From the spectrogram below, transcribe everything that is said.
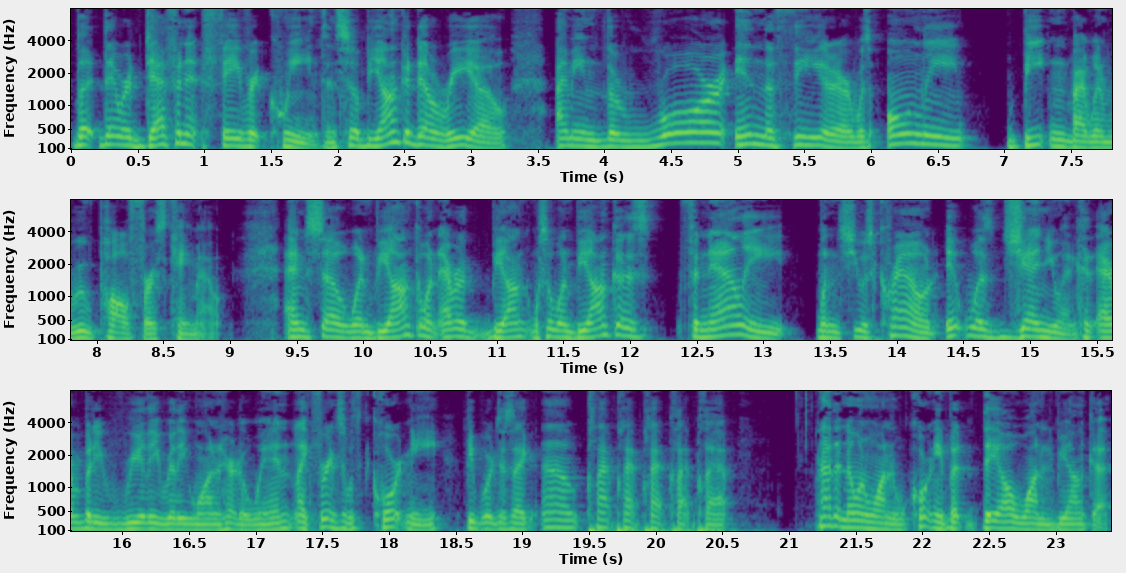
but there were definite favorite queens. And so Bianca Del Rio, I mean, the roar in the theater was only beaten by when RuPaul first came out. And so when Bianca, whenever Bianca, so when Bianca's finale, when she was crowned, it was genuine because everybody really, really wanted her to win. Like, for instance, with Courtney, people were just like, oh, clap, clap, clap, clap, clap not that no one wanted Courtney, but they all wanted Bianca.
